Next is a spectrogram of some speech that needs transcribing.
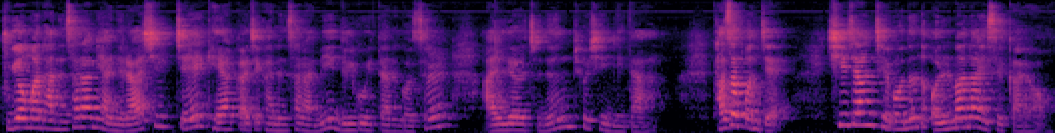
구경만 하는 사람이 아니라 실제 계약까지 가는 사람이 늘고 있다는 것을 알려주는 표시입니다. 다섯 번째, 시장 재고는 얼마나 있을까요?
